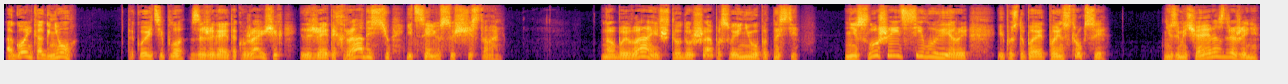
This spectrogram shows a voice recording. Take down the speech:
Огонь к огню, Такое тепло зажигает окружающих и зажигает их радостью и целью существования. Но бывает, что душа по своей неопытности не слушает силу веры и поступает по инструкции, не замечая раздражения,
